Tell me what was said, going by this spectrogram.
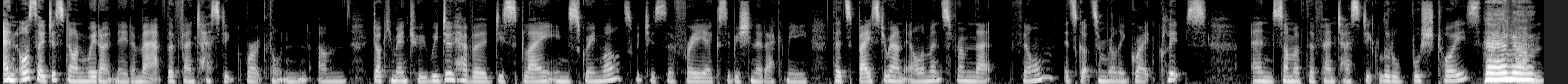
And also just on we don't need a map the fantastic warwick thornton um, documentary. We do have a display in screen worlds which is the free exhibition at ACMI that's based around elements from that film. It's got some really great clips and some of the fantastic little bush toys that um,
